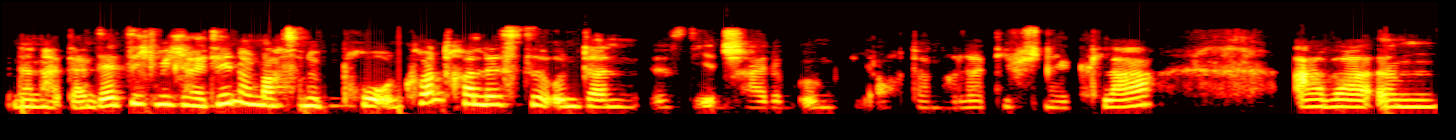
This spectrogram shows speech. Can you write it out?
Und dann, dann setze ich mich halt hin und mache so eine Pro- und Kontraliste und dann ist die Entscheidung irgendwie auch dann relativ schnell klar. Aber, ähm,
